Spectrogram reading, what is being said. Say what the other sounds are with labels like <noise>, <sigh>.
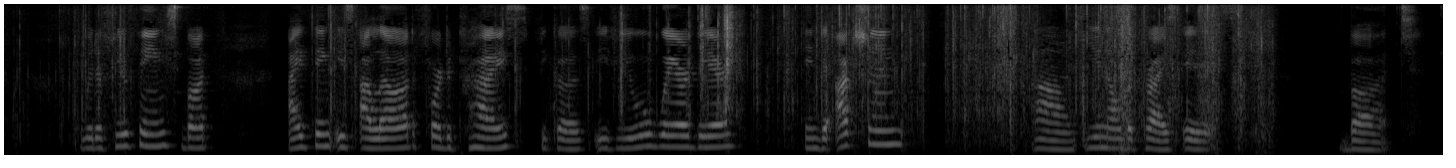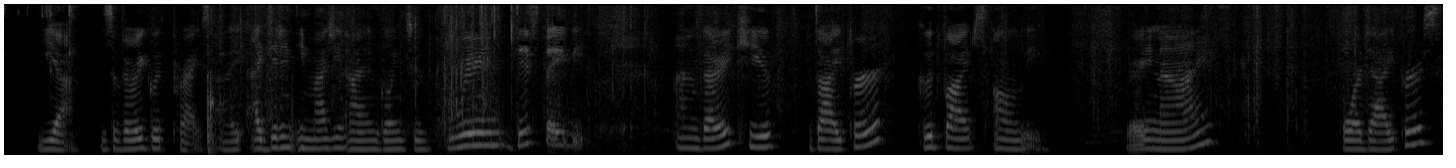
with a few things, but I think it's a lot for the price because if you were there in the auction, um, you know the price is. But yeah, it's a very good price. I, I didn't imagine I am going to win this baby. And very cute diaper. Good vibes only. Very nice. Four diapers.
